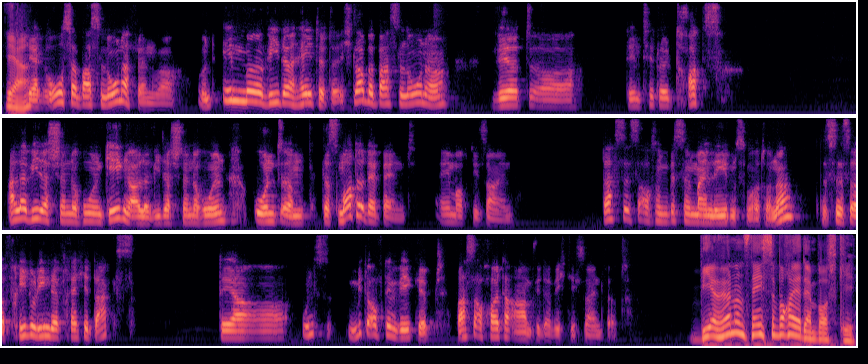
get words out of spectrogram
ja. der großer Barcelona-Fan war und immer wieder hatete. Ich glaube, Barcelona wird äh, den Titel trotz aller Widerstände holen, gegen alle Widerstände holen. Und ähm, das Motto der Band, Aim of Design, das ist auch so ein bisschen mein Lebensmotto. Ne? Das ist äh, Fridolin, der freche Dachs, der äh, uns mit auf den Weg gibt, was auch heute Abend wieder wichtig sein wird. Wir hören uns nächste Woche, Herr Dembowski.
